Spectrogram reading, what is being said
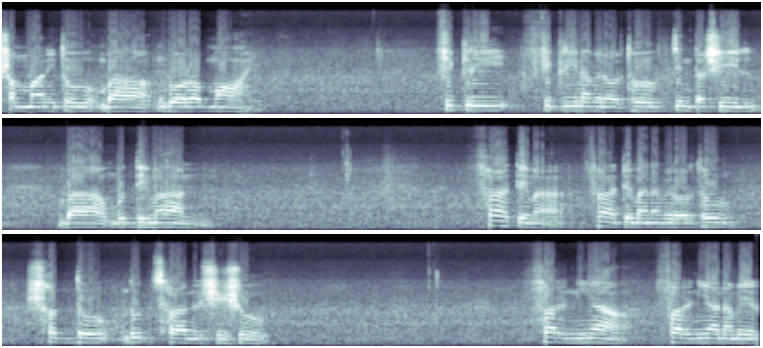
সম্মানিত বা গৌরবময়। ফিক্রি ফিক্রি নামের অর্থ চিন্তাশীল বা বুদ্ধিমান। ফাতেমা ফাতেমা নামের অর্থ সদ্য দুধ ছড়ানো শিশু। ফারনিয়া ফারনিয়া নামের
